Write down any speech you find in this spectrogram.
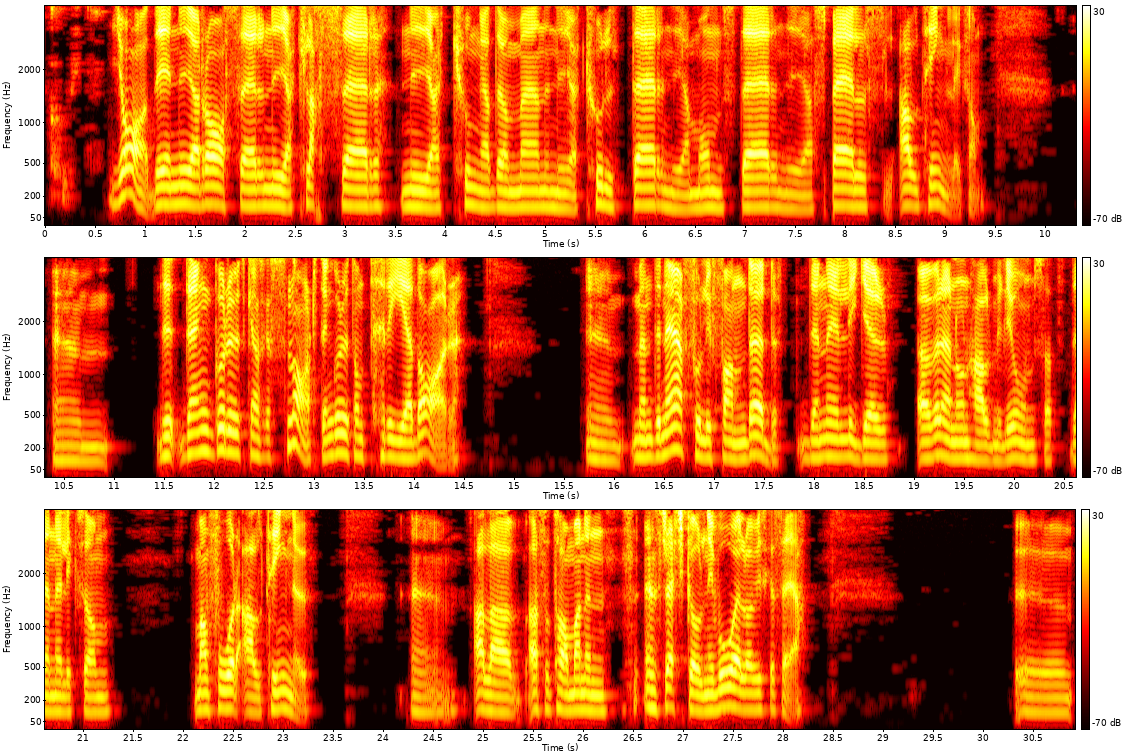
Coolt. Ja, det är nya raser, nya klasser, nya kungadömen, nya kulter, nya monster, nya spells, allting liksom. Ehm, det, den går ut ganska snart, den går ut om tre dagar. Eh, men den är fully funded, den är, ligger över en och en halv miljon så att den är liksom, man får allting nu. Eh, alla, alltså tar man en, en stretch goal nivå eller vad vi ska säga. Eh,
